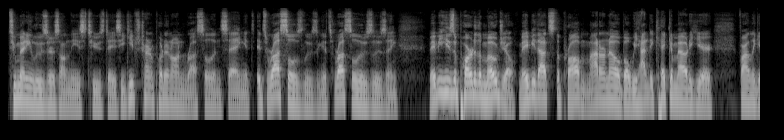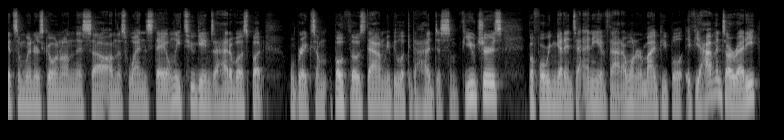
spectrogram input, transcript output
Too many losers on these Tuesdays. He keeps trying to put it on Russell and saying it's it's Russell's losing, it's Russell who's losing. Maybe he's a part of the mojo. Maybe that's the problem. I don't know, but we had to kick him out of here. Finally, get some winners going on this uh, on this Wednesday. Only two games ahead of us, but we'll break some both those down. Maybe looking ahead to some futures. Before we can get into any of that, I want to remind people if you haven't already,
